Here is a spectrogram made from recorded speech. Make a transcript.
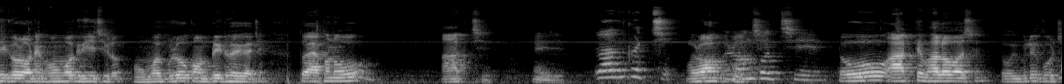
থেকে ওর অনেক হোমওয়ার্ক দিয়েছিল হোমওয়ার্কগুলোও কমপ্লিট হয়ে গেছে। তো এখন ও আঁকছে এই যে। রং করছি। রং রং করছে। তো ও আঁকতে ভালোবাসে তো ওইগুলোই করছে।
